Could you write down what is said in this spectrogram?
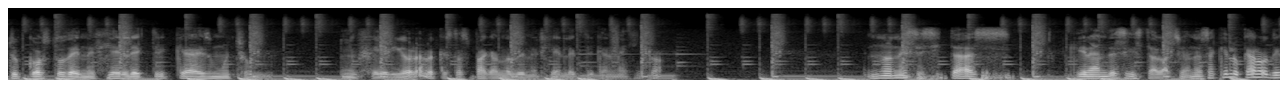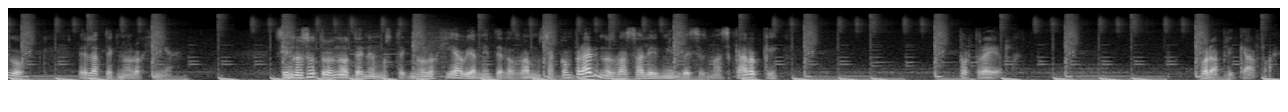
Tu costo de energía eléctrica es mucho inferior a lo que estás pagando de energía eléctrica en México. No necesitas grandes instalaciones. Aquí lo caro, digo, es la tecnología. Si nosotros no tenemos tecnología, obviamente las vamos a comprar y nos va a salir mil veces más caro que por traerla, por aplicarla.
